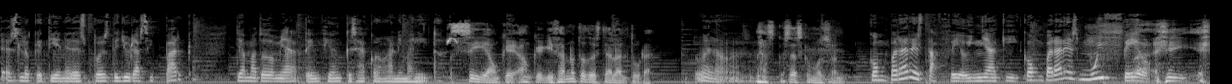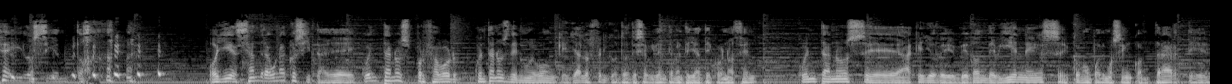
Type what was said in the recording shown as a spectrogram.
Es lo que tiene después de Jurassic Park, llama todo mi atención que sea con animalitos. Sí, aunque, aunque quizá no todo esté a la altura. Bueno, Las cosas como son. comparar está feo, Iñaki. Comparar es muy feo. Ay, ay, lo siento. Oye, Sandra, una cosita. eh, cuéntanos, por favor, cuéntanos de nuevo, aunque ya los fricototes evidentemente ya te conocen. Cuéntanos eh, aquello de, de dónde vienes, eh, cómo podemos encontrarte.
